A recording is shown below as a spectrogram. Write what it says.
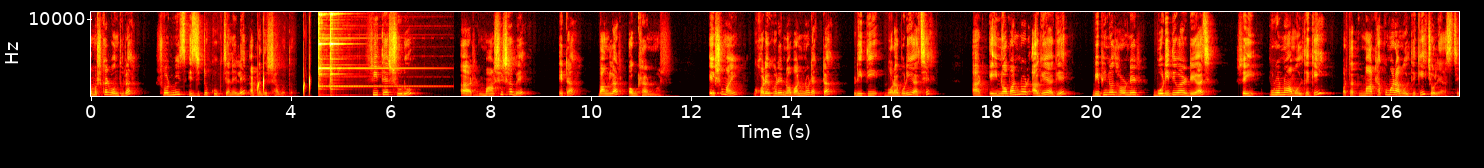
নমস্কার বন্ধুরা, শর্মিস ইজি টু কুক চ্যানেলে আপনাদের স্বাগত। শীতের শুরু, আর মাস হিসাবে এটা বাংলার অঘ্রায়ণ মাস। এই সময় ঘরে ঘরে নবান্নর একটা রীতি বরাবরই আছে, আর এই নবান্নর আগে আগে বিভিন্ন ধরনের বড়ি দেওয়ার রেয়াজ সেই পুরনো আমল থেকেই, অর্থাৎ মা ঠাকুমার আমল থেকেই চলে আসছে।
